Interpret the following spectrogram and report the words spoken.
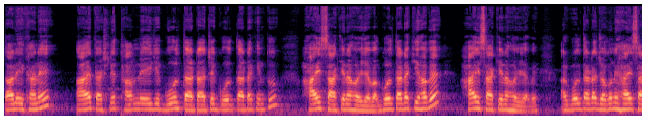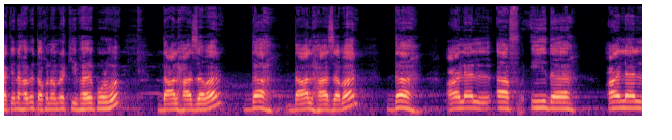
তাহলে এখানে আয়াত আসলে থামলে এই যে গোল তাটা আছে গোল তাটা কিন্তু হাই সাকেনা হয়ে যাবে গোল তাটা কি হবে হাই সাকেনা হয়ে যাবে আর গোল তাটা যখনই হাই সাকেনা হবে তখন আমরা কিভাবে পড়বো দাল হাজাবার দাহ দাল হাজাবার দাহ আলাল আফ ইদা আলাল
